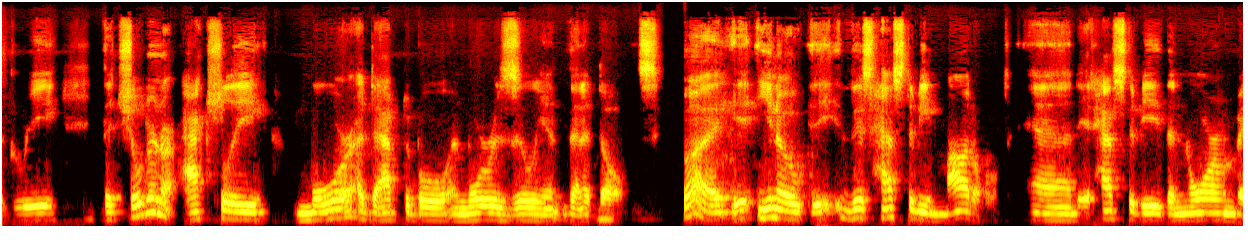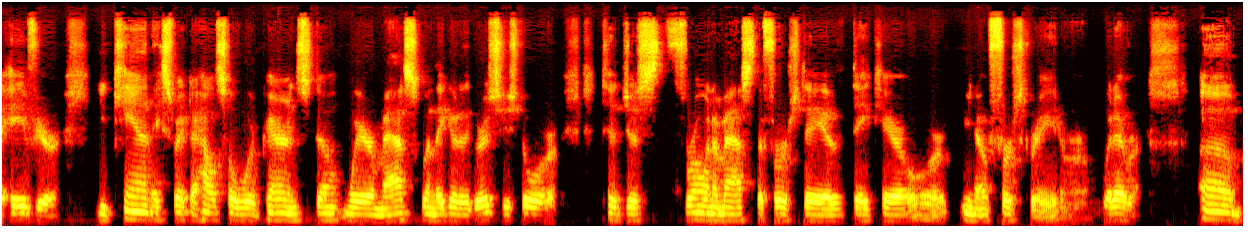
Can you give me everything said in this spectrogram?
agree, that children are actually more adaptable and more resilient than adults. But, it, you know, it, this has to be modeled and it has to be the norm behavior. You can't expect a household where parents don't wear masks when they go to the grocery store to just throw in a mask the first day of daycare or you know first grade or whatever. Um,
